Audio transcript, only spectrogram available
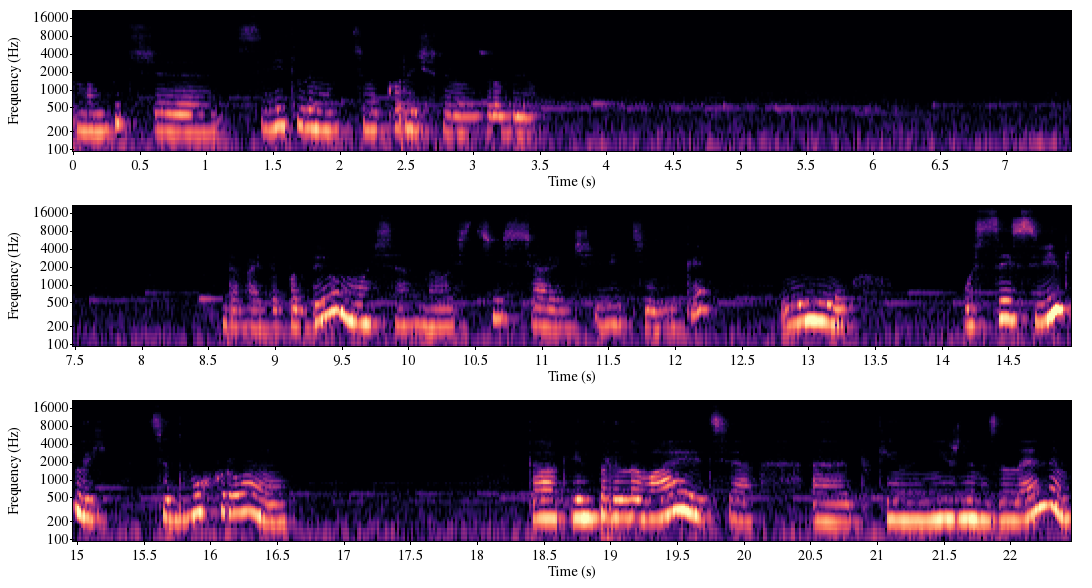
мабуть, світлим цим коричневим зроблю. Давайте подивимося на ось ці сяючі відтінки. О, ось цей світлий це двохром. Так, він переливається е, таким ніжним зеленим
